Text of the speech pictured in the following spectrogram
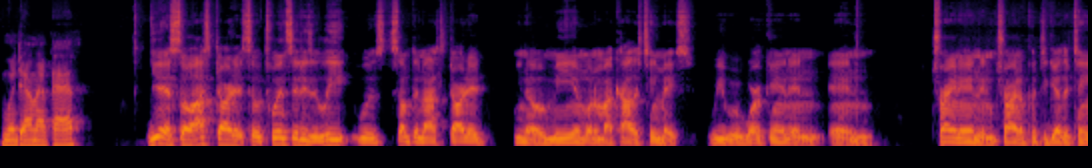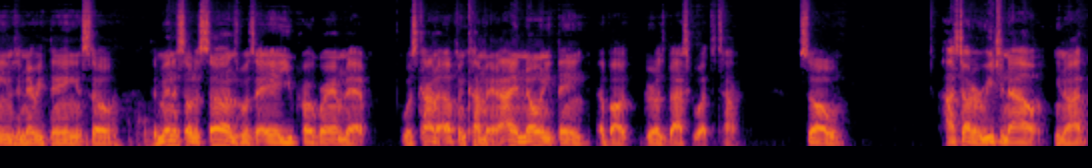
went down that path? Yeah. So I started. So Twin Cities Elite was something I started. You know, me and one of my college teammates. We were working and and training and trying to put together teams and everything. And so the Minnesota Suns was an AAU program that was kind of up and coming. I didn't know anything about girls basketball at the time. So I started reaching out, you know, I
